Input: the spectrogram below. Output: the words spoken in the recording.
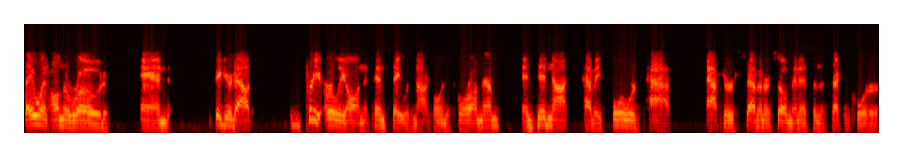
they went on the road and figured out pretty early on that Penn State was not going to score on them and did not have a forward pass after seven or so minutes in the second quarter,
